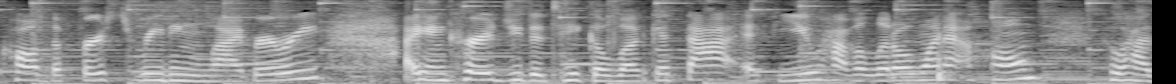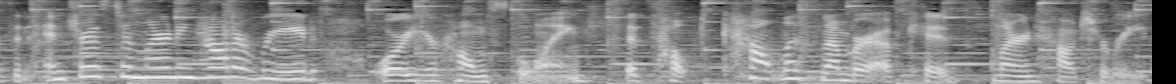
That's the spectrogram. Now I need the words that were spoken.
called the First Reading Library. I encourage you to take a look at that if you have a little one at home who has an interest in learning how to read or you're homeschooling. It's helped countless number of kids learn how to read.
